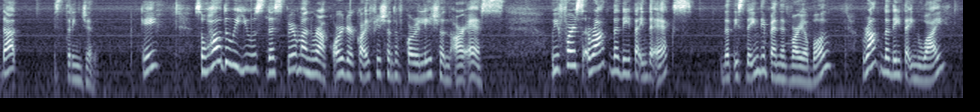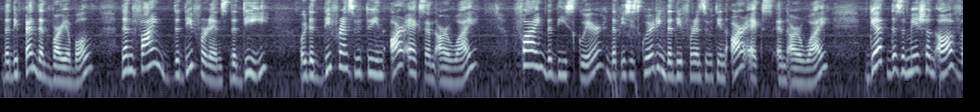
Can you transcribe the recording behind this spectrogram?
that stringent. Okay? So how do we use the Spearman rank order coefficient of correlation RS? We first rank the data in the X, that is the independent variable, rank the data in Y, the dependent variable, then find the difference, the d, or the difference between rx and ry, find the d square, that is squaring the difference between rx and ry, get the summation of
